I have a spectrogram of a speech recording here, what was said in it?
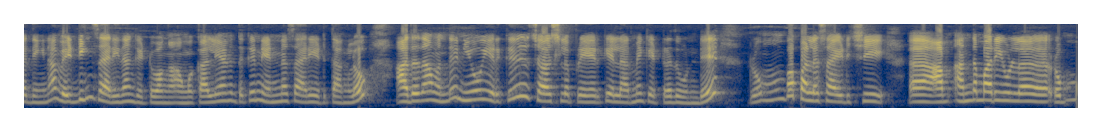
பார்த்தீங்கன்னா வெட்டிங் சாரீ தான் கட்டுவாங்க. அவங்க கல்யாணத்துக்குன்னு என்ன சாரீ எடுத்தாங்களோ அதை தான் வந்து நியூ இயருக்கு சர்ச்சில் ப்ரேயருக்கு எல்லாருமே கட்டுறது உண்டு. ரொம்ப பழசாயிடுச்சு. அந்த மாதிரி உள்ள ரொம்ப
